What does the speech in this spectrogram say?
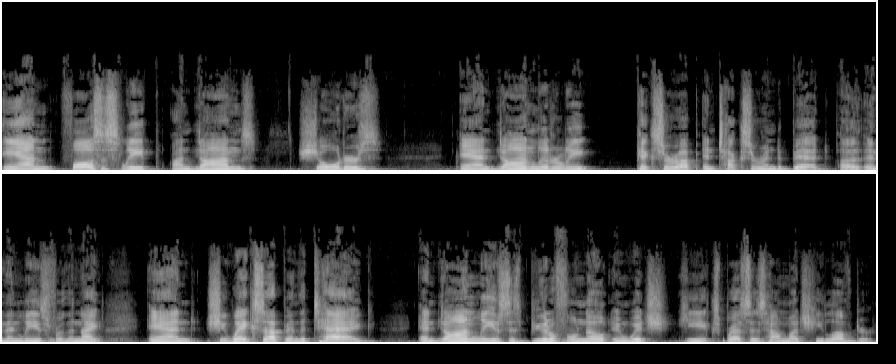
Anne falls asleep on Don's shoulders, and Don literally picks her up and tucks her into bed uh, and then leaves for the night. And she wakes up in the tag and Don leaves this beautiful note in which he expresses how much he loved her.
